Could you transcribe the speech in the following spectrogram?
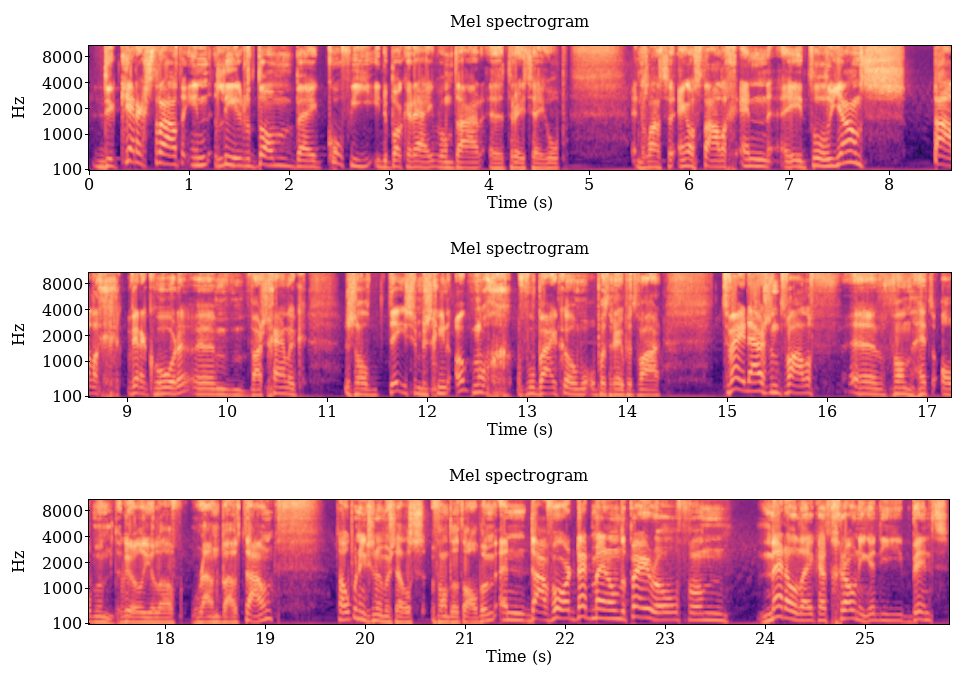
de Kerkstraat in Leerdam bij Koffie in de bakkerij. Want daar eh, treedt zij op. En de laatste Engelstalig en Italiaanstalig werk horen. Ehm, waarschijnlijk zal deze misschien ook nog voorbij komen op het repertoire... 2012 eh, van het album The Girl You Love Roundabout Town. Het openingsnummer zelfs van dat album. En daarvoor Dead Man on the Payroll van Meadow Lake uit Groningen. Die band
